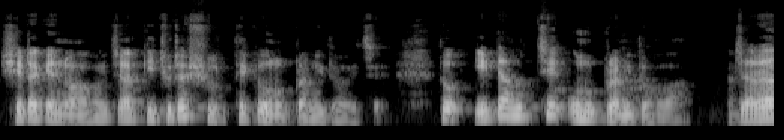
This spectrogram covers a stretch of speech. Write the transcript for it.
সেটাকে নেওয়া হয়েছে, আর কিছুটা সুর থেকে অনুপ্রাণিত হয়েছে। তো এটা হচ্ছে অনুপ্রাণিত হওয়া। যারা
